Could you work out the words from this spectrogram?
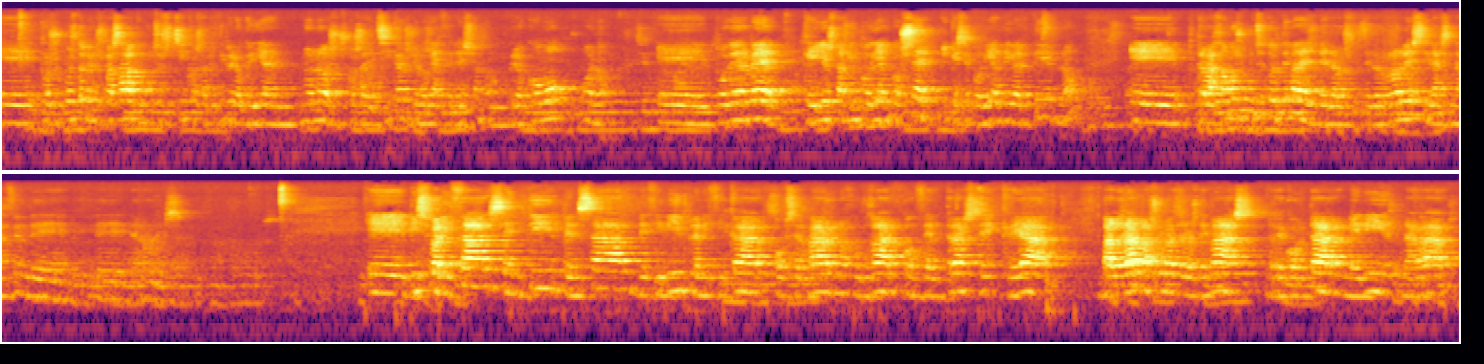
Eh, por supuesto que nos pasaba que muchos chicos al principio no querían, no, no, eso es cosa de chicas, yo no voy a hacer eso, ¿no? pero cómo, bueno, eh, poder ver que ellos también podían coser y que se podían divertir, ¿no? Eh, trabajamos mucho todo el tema de, los, de, los, roles y la asignación de, de roles. Eh, visualizar, sentir, pensar, decidir, planificar, observar, no juzgar, concentrarse, crear, valorar las obras de los demás, recortar, medir, narrar,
